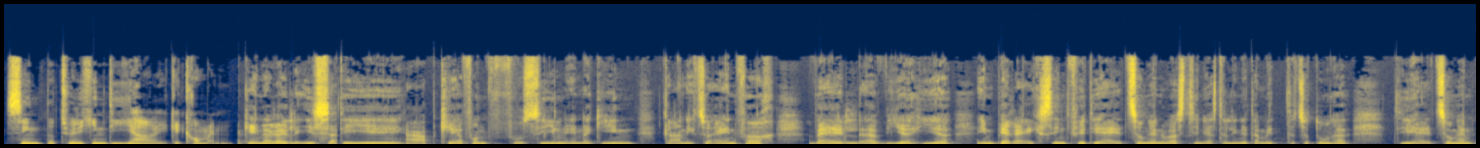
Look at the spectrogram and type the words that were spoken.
sind natürlich in die Jahre gekommen. Generell ist die Abkehr von fossilen Energien gar nicht so einfach, weil äh, wir hier im Bereich sind für die Heizungen, was in erster Linie damit zu tun hat, die Heizungen,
